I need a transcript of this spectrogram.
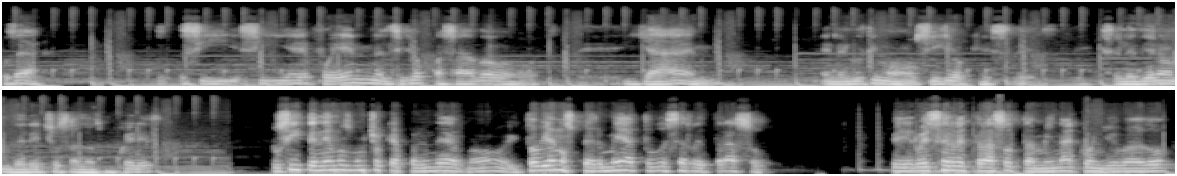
o sea, si, fue en el siglo pasado ya en en el último siglo que se, le dieron derechos a las mujeres, pues sí, tenemos mucho que aprender, ¿no? Y todavía nos permea todo ese retraso, pero ese retraso también ha conllevado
